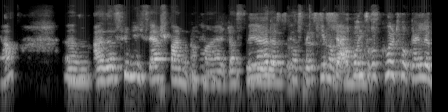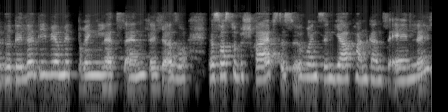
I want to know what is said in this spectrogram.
Ja. Ähm. Also das finde ich sehr spannend nochmal, dass du ja, das, Perspektive das ist ja auch unsere kulturelle Brille, die wir mitbringen letztendlich. Also das, was du beschreibst, ist übrigens in Japan ganz ähnlich.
